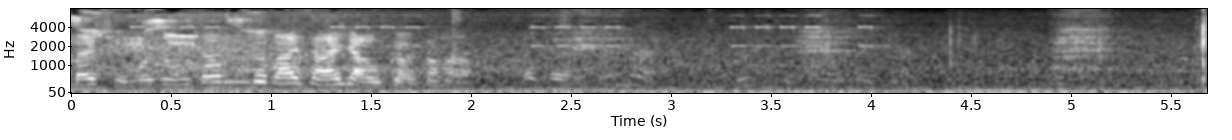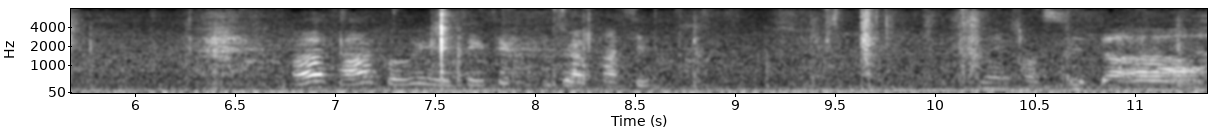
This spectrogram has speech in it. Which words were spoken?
唔係全部重心都擺曬喺右腳噶嘛。Okay. 啊，下一個跟住正式着拍攝。咩拍攝啊？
